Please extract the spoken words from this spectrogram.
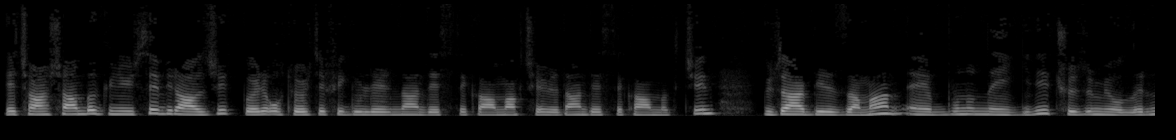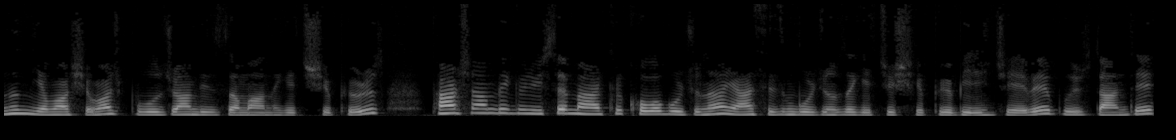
E, çarşamba günü ise birazcık böyle otorite figürlerinden destek almak, çevreden destek almak için güzel bir zaman. E, bununla ilgili çözüm yollarının yavaş yavaş bulacağım bir zamana geçiş yapıyoruz. Perşembe günü ise Merkür Kova burcuna yani sizin burcunuza geçiş yapıyor birinci eve. Bu yüzden de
